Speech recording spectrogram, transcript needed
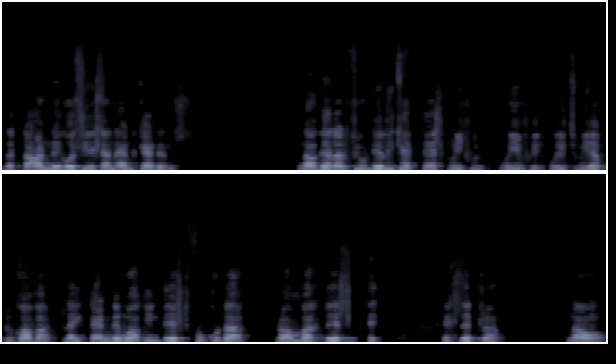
the turn negotiation and cadence. Now there are few delicate tests we, we, which we have to cover like tandem walking test, Fukuda, Romberg test, etc. Now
